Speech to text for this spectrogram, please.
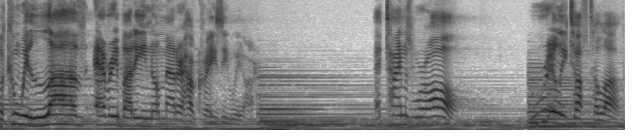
But can we love everybody no matter how crazy we are? At times we're all really tough to love.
